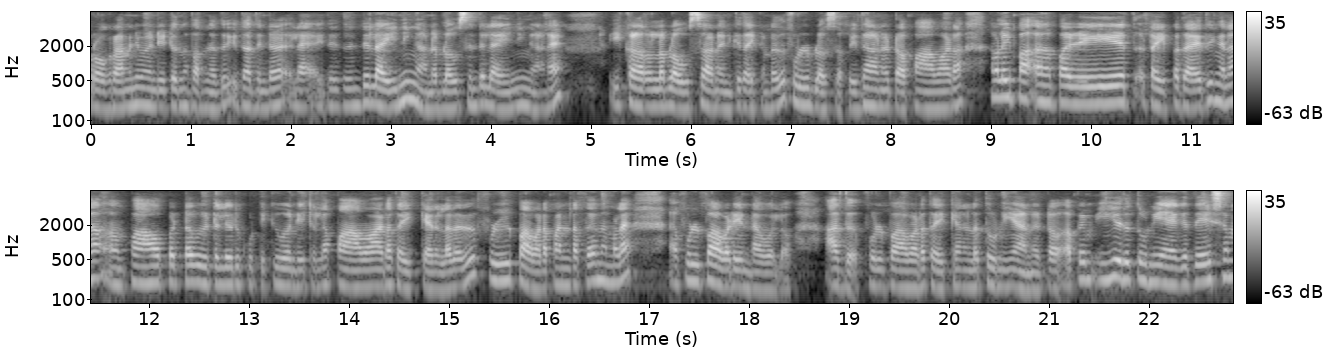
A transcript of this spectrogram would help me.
പ്രോഗ്രാമിന് വേണ്ടിയിട്ടെന്ന് പറഞ്ഞത്. ഇത് അതിന്റെ ഇത് ഇതിന്റെ ലൈനിങ് ആണ് ബ്ലൗസിന്റെ ലൈനിങ് ആണ് ഈ കളറുള്ള ബ്ലൗസാണ് എനിക്ക് തയ്ക്കേണ്ടത് ഫുൾ ബ്ലൗസ് അപ്പോൾ ഇതാണ് കേട്ടോ പാവാട നമ്മൾ ഈ പഴയ ടൈപ്പ് അതായത് ഇങ്ങനെ പാവപ്പെട്ട വീട്ടിലെ ഒരു കുട്ടിക്ക് വേണ്ടിയിട്ടുള്ള പാവാട തയ്ക്കാനുള്ള അതായത് ഫുൾ പാവാട. പണ്ടത്തെ നമ്മളെ ഫുൾ പാവാട ഉണ്ടാവുമല്ലോ അത് ഫുൾ പാവാട തയ്ക്കാനുള്ള തുണിയാണ് കേട്ടോ അപ്പം ഈ ഒരു തുണി ഏകദേശം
